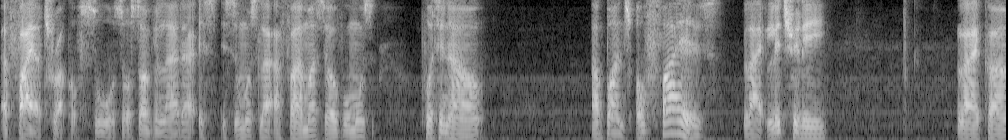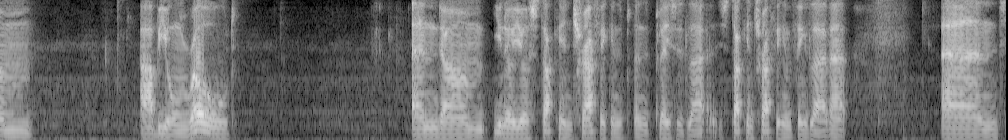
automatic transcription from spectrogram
a fire truck of sorts or something like that, it's it's almost like I find myself almost putting out a bunch of fires, like literally, like um I'll be on road. And um, you know you're stuck in traffic and, and places like stuck in traffic and things like that. And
